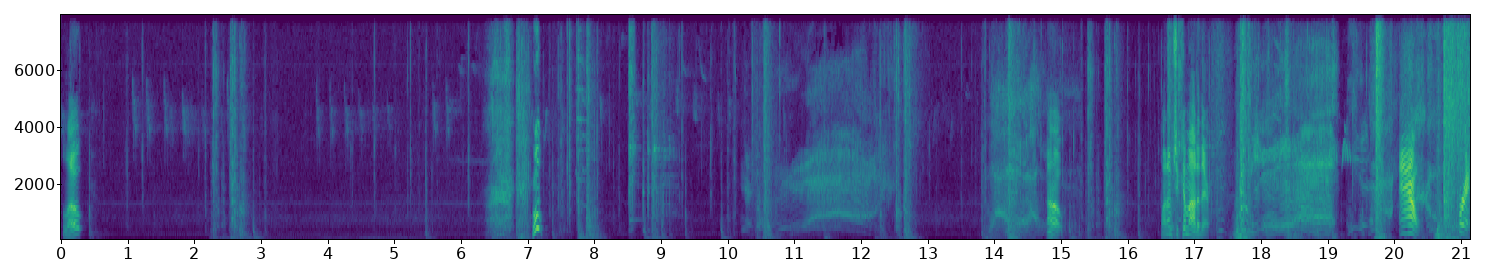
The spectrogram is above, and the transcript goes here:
Hello? Why don't you come out of there? Ow! Frick!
